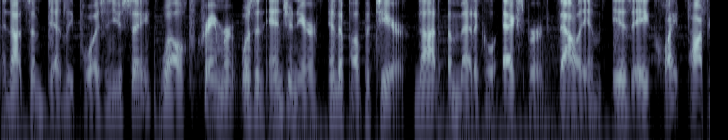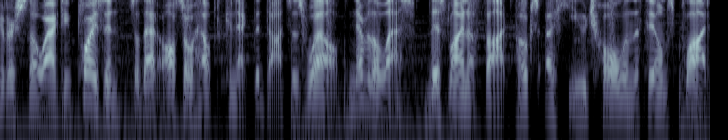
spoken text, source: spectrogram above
and not some deadly poison, you say? Well, Kramer was an engineer and a puppeteer, not a medical expert. Thallium is a quite popular slow-acting poison, so that also helped connect the dots as well. Nevertheless, this line of thought pokes a huge hole in the film's plot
